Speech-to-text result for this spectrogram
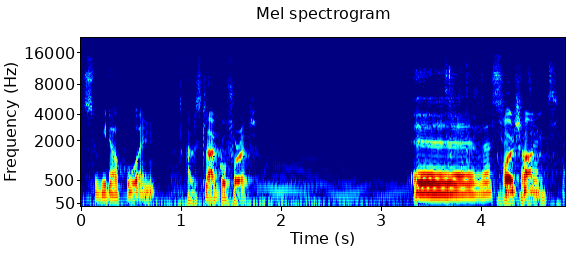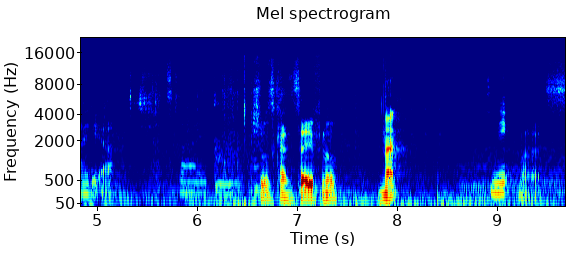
zu wiederholen. Alles klar, go for it. Äh, was? Rollschaden. gesagt? 2d8. 2d. Stimmt, ist kein Safe, ne? Nein. Nee. Nice.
